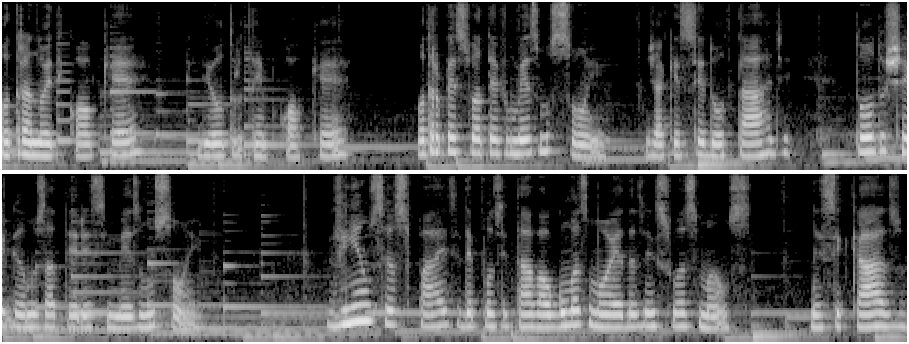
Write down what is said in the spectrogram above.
Outra noite qualquer, de outro tempo qualquer, outra pessoa teve o mesmo sonho, já que cedo ou tarde todos chegamos a ter esse mesmo sonho. Vinham seus pais e depositavam algumas moedas em suas mãos. Nesse caso,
